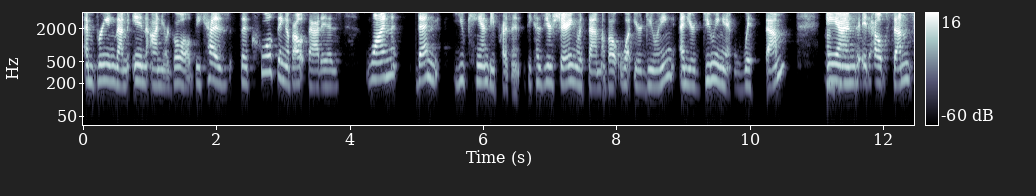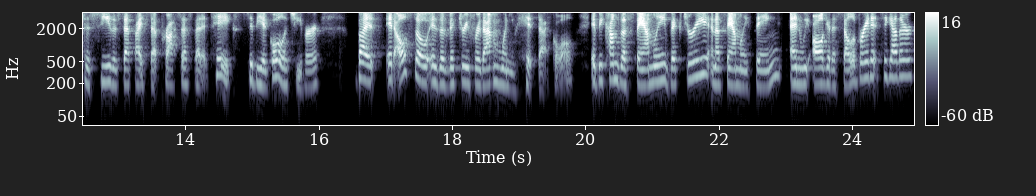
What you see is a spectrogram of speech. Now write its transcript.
and bringing them in on your goal. Because the cool thing about that is one then you can be present because you're sharing with them about what you're doing and you're doing it with them Mm-hmm. And it helps them to see the step by step process that it takes to be a goal achiever. But it also is a victory for them when you hit that goal. It becomes a family victory and a family thing, and we all get to celebrate it together.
